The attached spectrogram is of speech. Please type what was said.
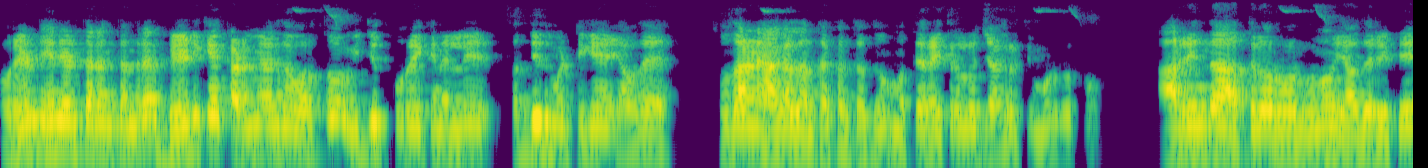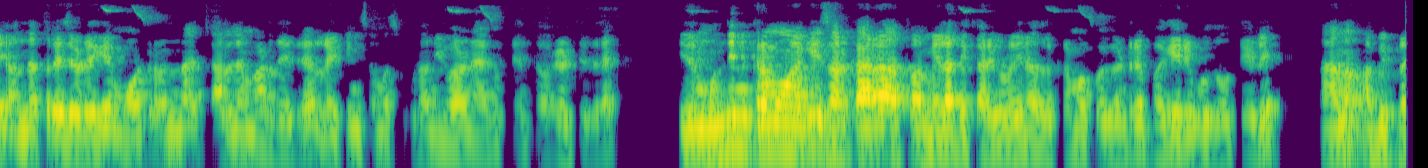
ಅವ್ರು ಹೇಳ್ ಏನ್ ಹೇಳ್ತಾರೆ ಅಂತಂದ್ರೆ ಬೇಡಿಕೆ ಕಡಿಮೆ ಆಗದ ಹೊರತು ವಿದ್ಯುತ್ ಪೂರೈಕೆನಲ್ಲಿ ಸದ್ಯದ ಮಟ್ಟಿಗೆ ಯಾವುದೇ ಸುಧಾರಣೆ ಆಗಲ್ಲ ಅಂತಕ್ಕಂಥದ್ದು, ಮತ್ತೆ ರೈತರಲ್ಲೂ ಜಾಗೃತಿ ಮೂಡಬೇಕು. ಆರರಿಂದ ಹತ್ತರವರೆಗೂ ಯಾವುದೇ ರೀತಿ ಅನ್ಅಥರೈಸ್ಡ್ಗೆ ಮೋಟರ್ ಅನ್ನ ಚಾಲನೆ ಮಾಡದೇ ಇದ್ರೆ ಲೈಟಿಂಗ್ ಸಮಸ್ಯೆ ಕೂಡ ನಿವಾರಣೆ ಆಗುತ್ತೆ ಅಂತ ಅವ್ರು ಹೇಳ್ತಿದ್ದಾರೆ. ಇದ್ರ ಮುಂದಿನ ಕ್ರಮವಾಗಿ ಸರ್ಕಾರ ಅಥವಾ ಮೇಲಾಧಿಕಾರಿಗಳು ಏನಾದರೂ ಕ್ರಮ ಕೈಗೊಂಡ್ರೆ ಬಗೆಹರಿಬಹುದು ಅಂತ ಹೇಳಿ ನಾನು ಅಭಿಪ್ರಾಯ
